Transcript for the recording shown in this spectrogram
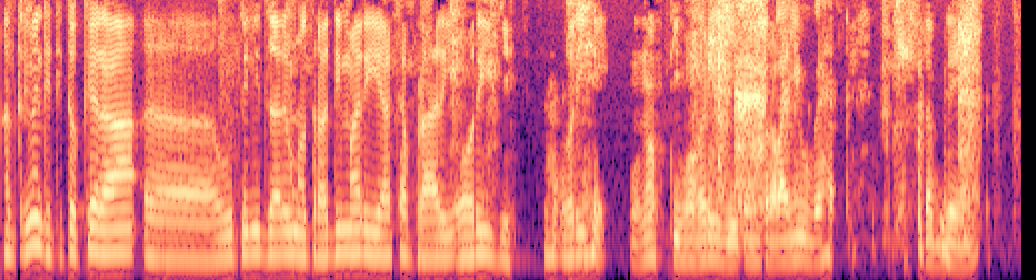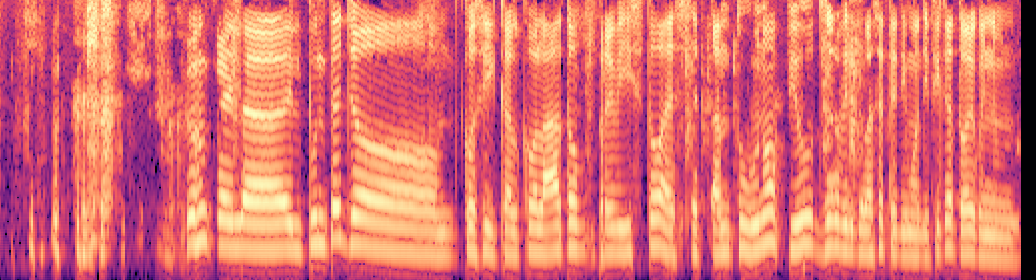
altrimenti ti toccherà uh, utilizzare uno tra Di Maria, Caprari o Origi. Origi. Sì, un ottimo Origi contro la Juve ci sta bene. Comunque il, il, punteggio così calcolato previsto è 71 più 0,7 di modificatore, quindi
